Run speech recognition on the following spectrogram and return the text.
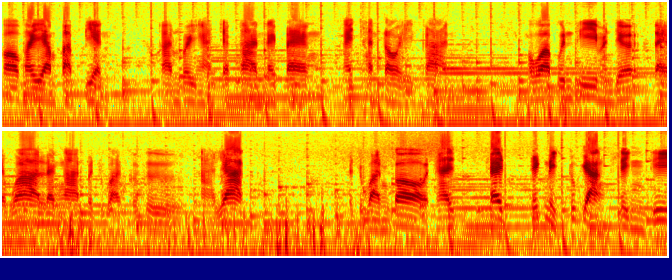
ก็พยายามปรับเปลี่ยนการบริหารจัดการในแปลงให้ทันต่อเหตุการณ์เพราะว่าพื้นที่มันเยอะแต่ว่าแรงงานปัจจุบันก็คือหายาก ปัจจุบันก็ใช้ใช้เทคนิคทุกอย่างสิ่งที่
